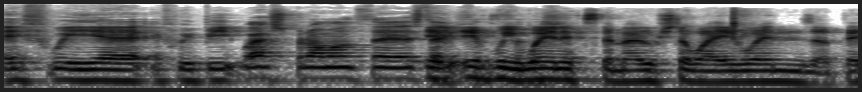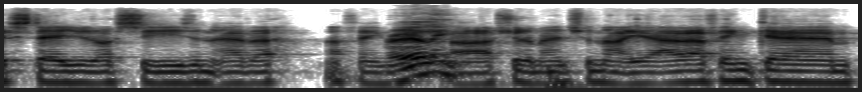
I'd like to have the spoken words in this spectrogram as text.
if we uh, if we beat West Brom on Thursday. If, if, we win, it's the most away wins at this stage of the season ever. I think. Really? Uh, I should have mentioned that. Yeah, I think um,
